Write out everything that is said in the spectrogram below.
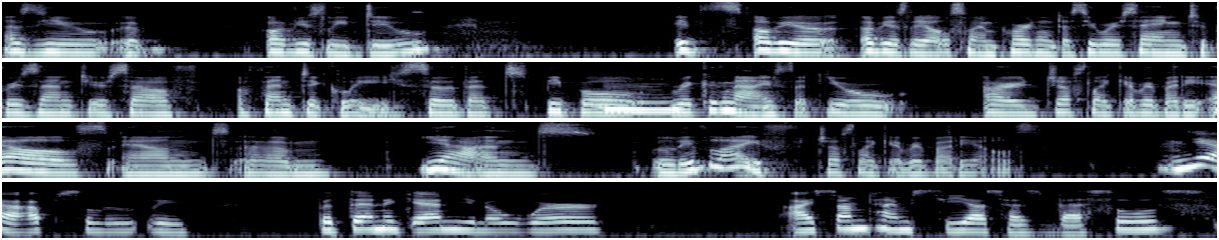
as you uh, obviously do it's obvi- obviously also important, as you were saying, to present yourself authentically so that people mm. recognize that you are just like everybody else and, um, yeah, and live life just like everybody else. Yeah, absolutely. But then again, you know, we're, I sometimes see us as vessels.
